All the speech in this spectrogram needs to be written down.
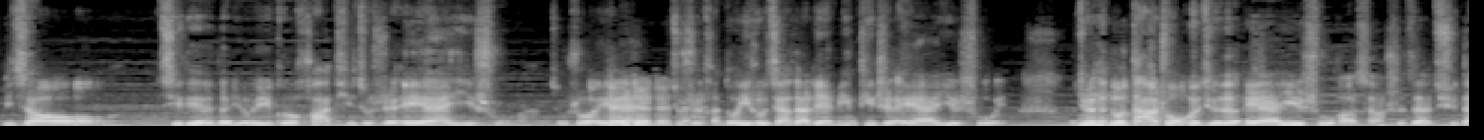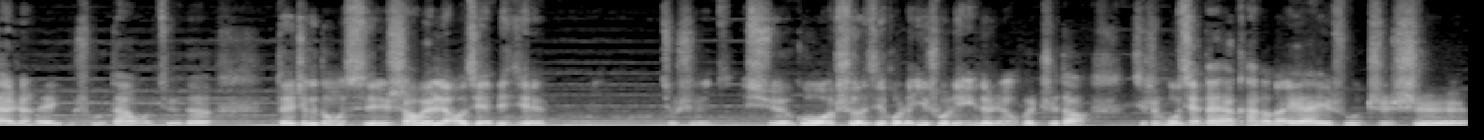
比较激烈的有一个话题，就是 AI 艺术嘛，就是说 AI 对对就是很多艺术家在联名抵制 AI 艺术。我觉得很多大众会觉得 AI 艺术好像是在取代人类艺术，但我觉得对这个东西稍微了解，并且嗯。就是学过设计或者艺术领域的人会知道，其实目前大家看到的 AI 艺术只是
